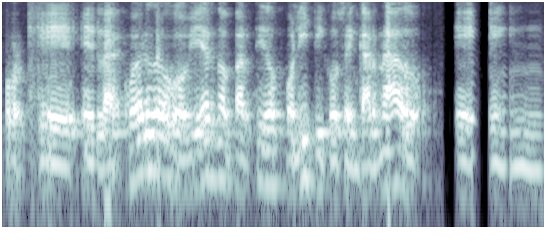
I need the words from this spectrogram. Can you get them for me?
porque el acuerdo gobierno partidos políticos encarnado en,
